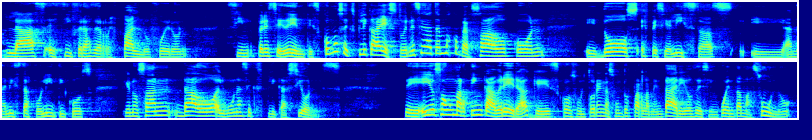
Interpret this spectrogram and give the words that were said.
las eh, cifras de respaldo fueron sin precedentes. ¿Cómo se explica esto? En ese data hemos conversado con dos especialistas, analistas políticos, que nos han dado algunas explicaciones ellos son Martín Cabrera, que es consultor en asuntos parlamentarios de 50 más 1,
